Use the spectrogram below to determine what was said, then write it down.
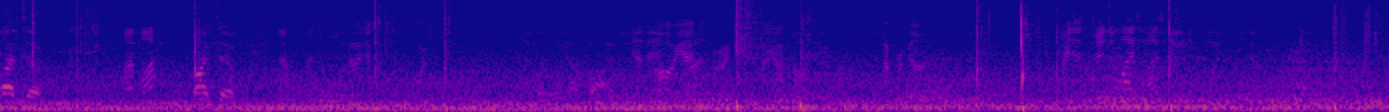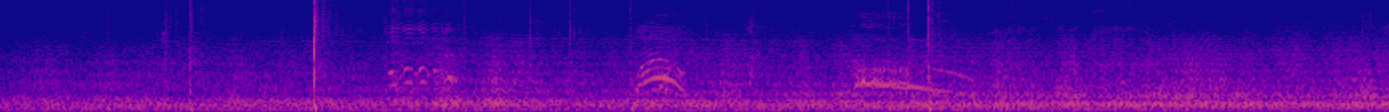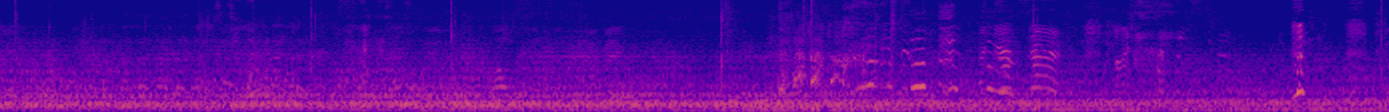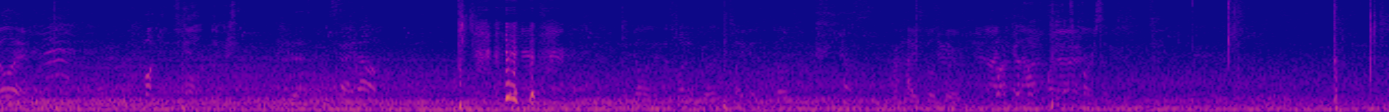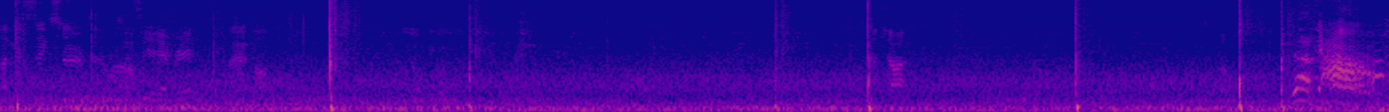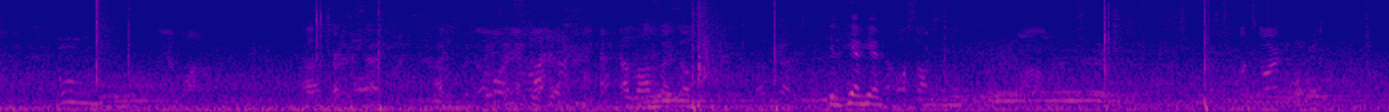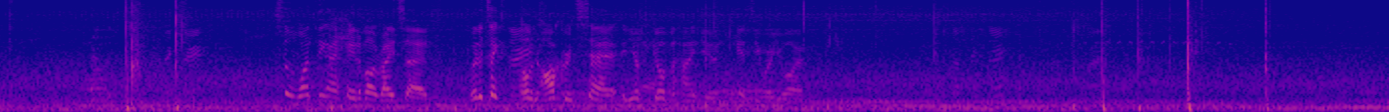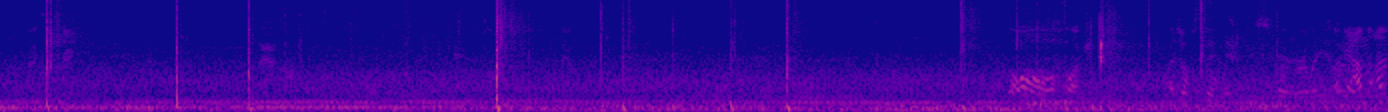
Five two. Five what? Five two. I can't serve. Dylan. Fucking can't, dude. Inside out. lost myself. Here, here, here. What score? Six. It's the one thing I hate about right side. When it's like oh, an awkward set and you have to go behind you and you can't see where you are.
